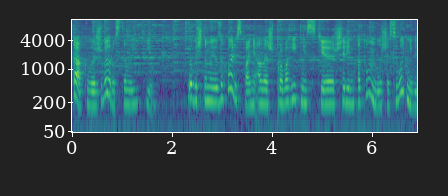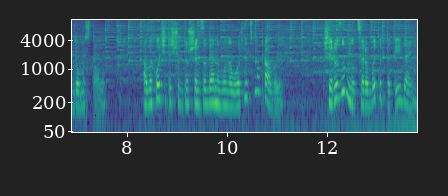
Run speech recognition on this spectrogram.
Так, ви ж виростили її. Вибачте мою захворість, пані, але ж про вагітність е, Ширін Хатун лише сьогодні відомо стало. А ви хочете, щоб до Шехзаде нову наложницю направили? Чи розумно це робити в такий день?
